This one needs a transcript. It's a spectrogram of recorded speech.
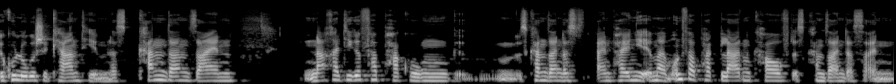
ökologische Kernthemen. Das kann dann sein, nachhaltige Verpackung. Es kann sein, dass ein Pioneer immer im Unverpacktladen kauft. Es kann sein, dass ein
